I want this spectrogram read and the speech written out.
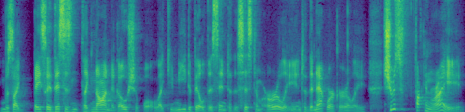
was like basically this is like non-negotiable. Like you need to build this into the system early, into the network early. She was fucking right.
